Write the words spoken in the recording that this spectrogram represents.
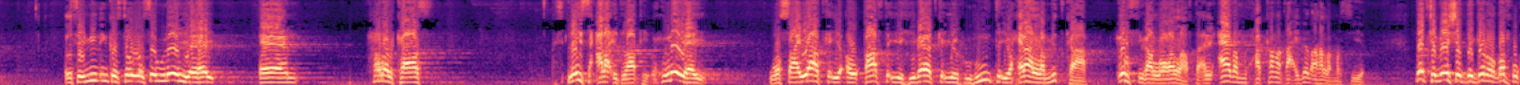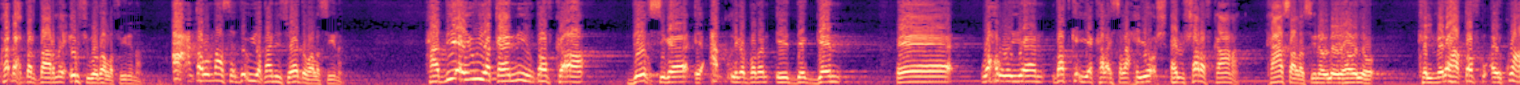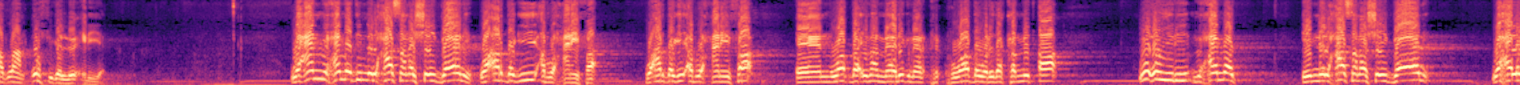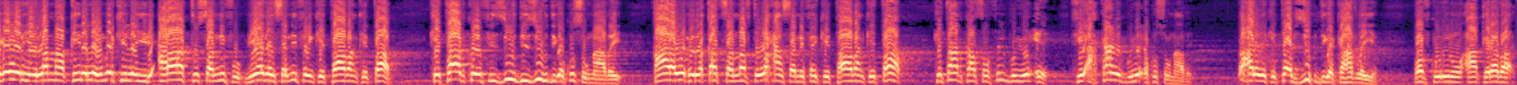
cuthaymiin inkastoo isagu leeyahay hadalkaas laysa calaa iطlaaqi wuxuu leeyahay wasaayaadka iyo awqaafta iyo hibaadka iyo ruhuunta iyo waxyaalaha lamidkaa curfiga loola laabta. Alcaada muxakama qaacidada ah la marsiiya dadka meesha deganoo qofku ka dhex dardaarmay curfigooda la fiirina. Acqalu naas hadday u yaqaaniin su'aadda waa la siina haddii ay u yaqaaniin qofka deeqsiga ee caqliga badan ee degan waxa weeyaan dadka iyo kala islaaxiyo ahlusharafkaana kaasaa la siina leeyahayo kelmadaha qofku ay ku hadlaan curfiga loo celiya. Wa can muxamed ibn اlxasan ashaybaani waa ardagii abu xaniifa waa ardagii abu xaniifa muwada imaam maaligna ruwaadda warida ka mid ah. Wuxuu yidhi muxamed ibn اlxasan ashaybaani waxaa laga wariyey lamaa qiila lahu markii la yidhi alaa tusanifu miyaadan sanifayn kitaaban kitaab kitaabkoo fi zuhdi zuhdiga ku sugnaaday qaala wuxuu qad sanaftu waxaan sanifay kitaaban kitaab. Kitaabkaasoo filbuyuuci fii axkaami buyuuci ku sugnaaday. Waxaa la kitaab zuhdiga ka hadlaya qofku inuu aakhirada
